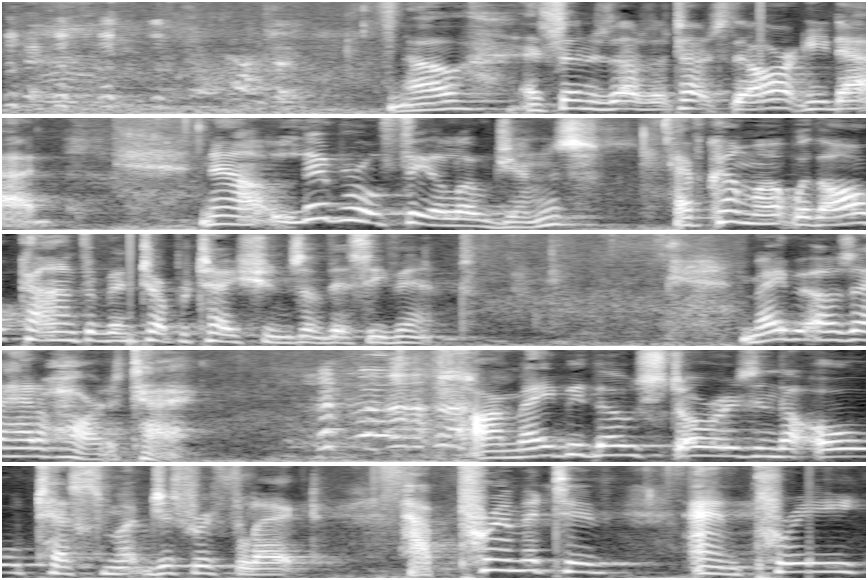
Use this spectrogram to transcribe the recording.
no. As soon as Uzzah touched the ark, he died. Now, liberal theologians have come up with all kinds of interpretations of this event. Maybe Uzzah had a heart attack. or maybe those stories in the Old Testament just reflect how primitive and pre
